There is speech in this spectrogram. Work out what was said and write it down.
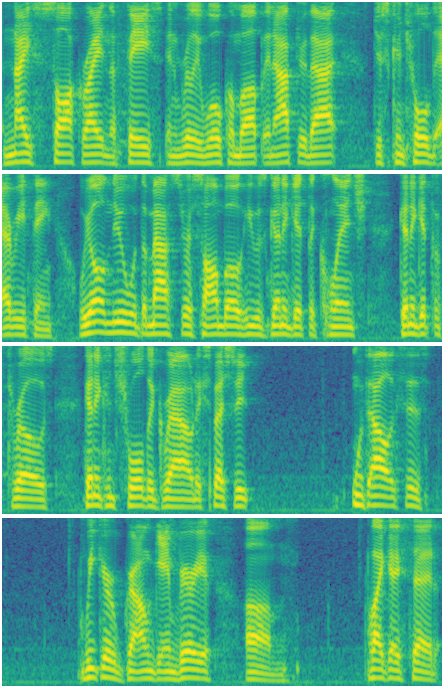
a nice sock right in the face, and really woke him up. And after that, just controlled everything. We all knew with the Master of Sambo, he was going to get the clinch, going to get the throws, going to control the ground, especially with Alex's weaker ground game. Very, um, like I said,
